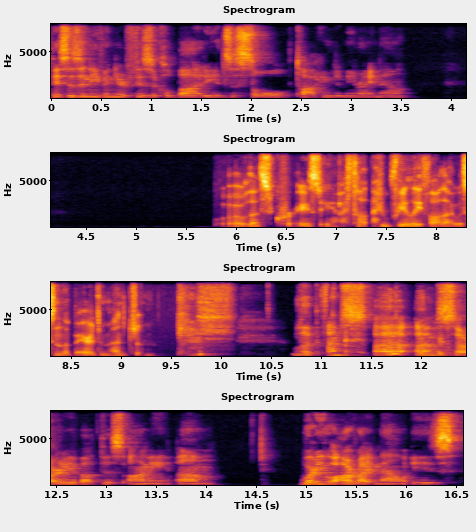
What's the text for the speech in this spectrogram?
This isn't even your physical body, it's a soul talking to me right now. Whoa, that's crazy. I thought I really thought I was in the bear dimension. Look, I'm uh, I'm sorry about this, Ani. Um, where you are right now is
